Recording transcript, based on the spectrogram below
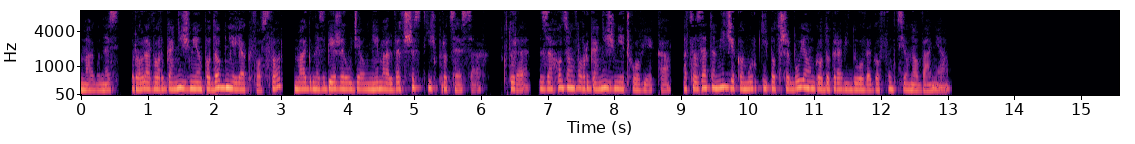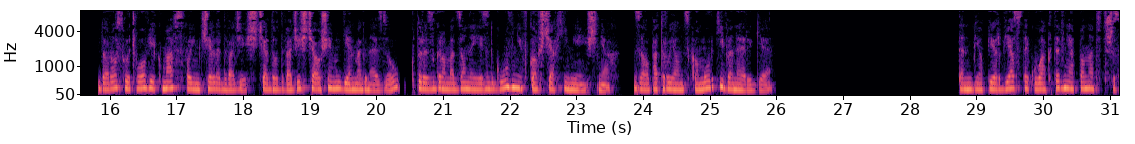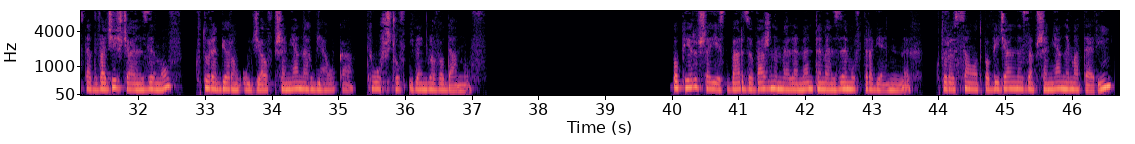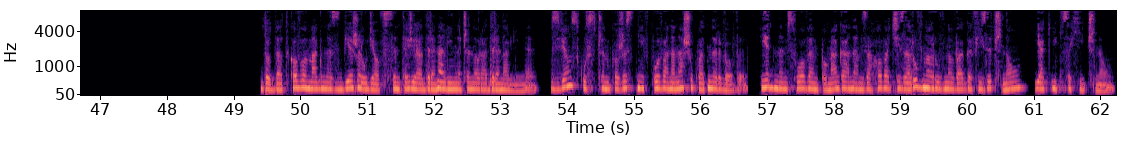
Magnez, rola w organizmie podobnie jak fosfor, magnez bierze udział niemal we wszystkich procesach, które zachodzą w organizmie człowieka, a co za tym idzie komórki potrzebują go do prawidłowego funkcjonowania. Dorosły człowiek ma w swoim ciele 20 do 28 g magnezu, który zgromadzony jest głównie w kościach i mięśniach, zaopatrując komórki w energię. Ten biopierwiastek uaktywnia ponad 320 enzymów, które biorą udział w przemianach białka, tłuszczów i węglowodanów. Po pierwsze jest bardzo ważnym elementem enzymów trawiennych, które są odpowiedzialne za przemianę materii. Dodatkowo magnez bierze udział w syntezie adrenaliny czy noradrenaliny, w związku z czym korzystnie wpływa na nasz układ nerwowy. Jednym słowem pomaga nam zachować zarówno równowagę fizyczną, jak i psychiczną.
